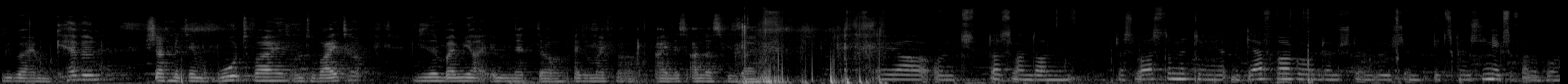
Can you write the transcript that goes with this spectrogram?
wie beim Kevin, statt mit dem Rot-Weiß und so weiter, die sind bei mir im Netz da. Also Verein ist anders wie sein. Ja, und dass man dann, das war's dann mit, den, mit der Frage und dann stellen wir euch jetzt gleich die nächste Frage vor.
